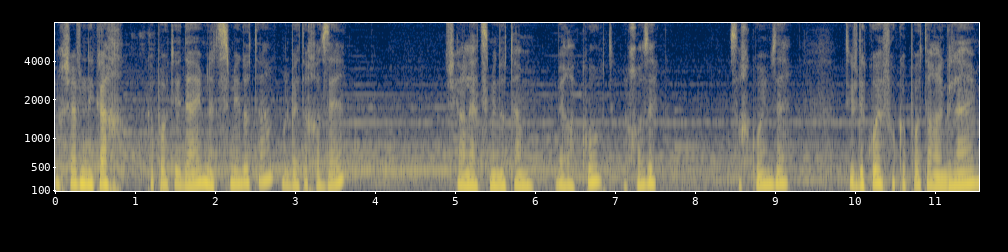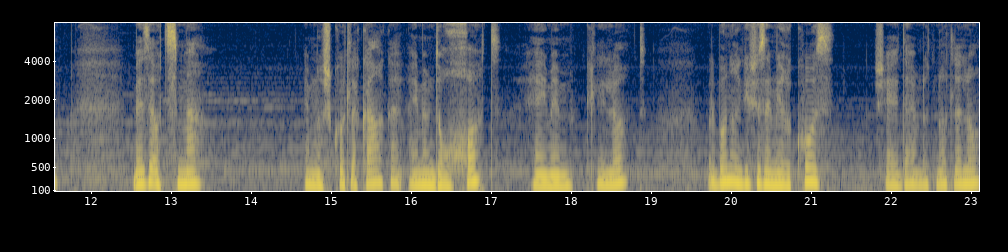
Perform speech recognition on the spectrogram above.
עכשיו ניקח כפות ידיים, נצמיד אותם מול בית החזה. אפשר להצמיד אותם ברכות, בחוזק. שחקו עם זה. תבדקו איפה כפות הרגליים, באיזה עוצמה הן נושקות לקרקע, האם הן דורכות, האם הן כלילות. אבל בואו נרגיש איזה מרכוז שהידיים נותנות לנו.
